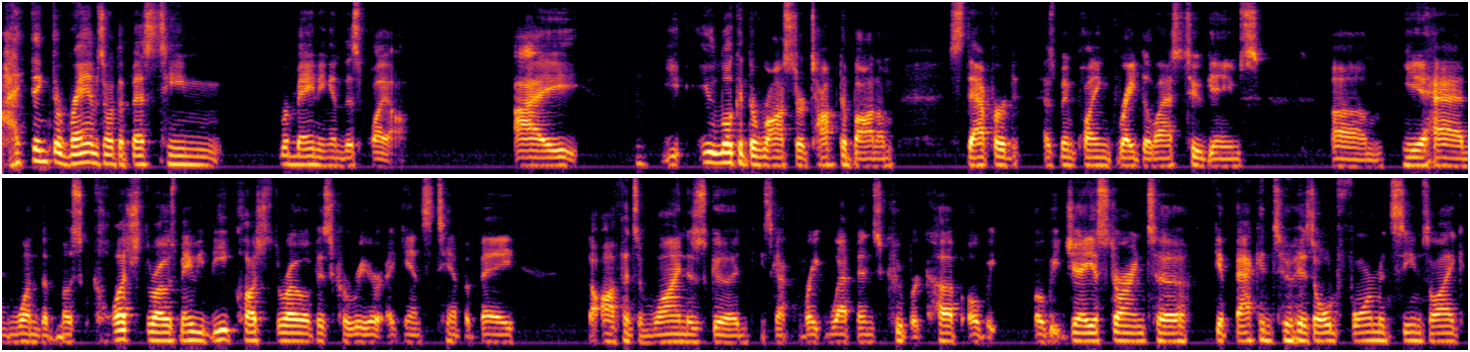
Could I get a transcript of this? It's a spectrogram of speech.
I think the Rams are the best team remaining in this playoff. I you, you look at the roster top to bottom. Stafford has been playing great the last two games. Um, he had one of the most clutch throws, maybe the clutch throw of his career against Tampa Bay. The offensive line is good. He's got great weapons. Cooper Kupp, OB, OBJ is starting to get back into his old form, it seems like.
